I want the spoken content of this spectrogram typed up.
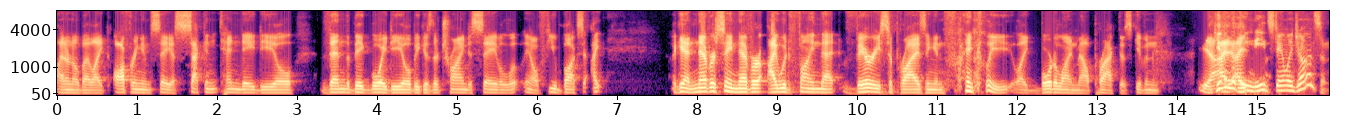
I don't know, by like offering him, say, a second 10 day deal, then the big boy deal because they're trying to save a little, you know, a few bucks. I, again, never say never. I would find that very surprising and frankly, like borderline malpractice given, Yeah, given I, that I, they need Stanley Johnson.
